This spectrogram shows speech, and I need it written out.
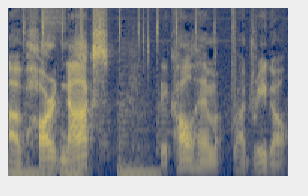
of Hard Knocks. They call him Rodrigo.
